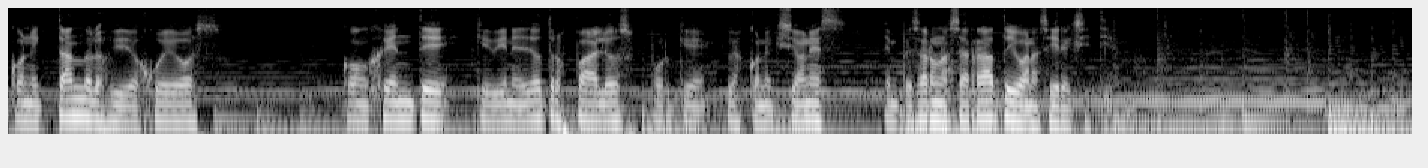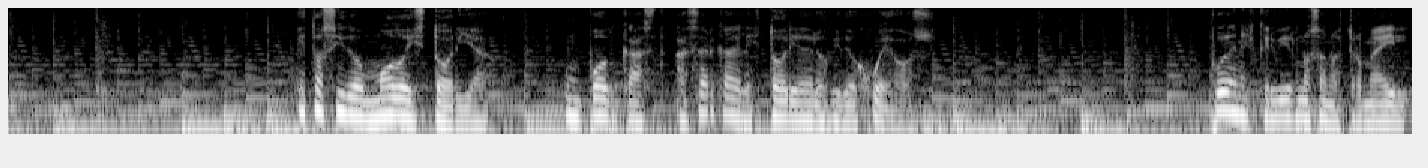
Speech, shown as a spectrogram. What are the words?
conectando los videojuegos con gente que viene de otros palos, porque las conexiones empezaron hace rato y van a seguir existiendo. Esto ha sido Modo Historia, un podcast acerca de la historia de los videojuegos. Pueden escribirnos a nuestro mail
